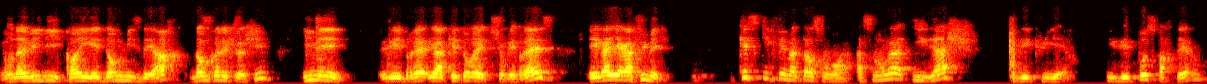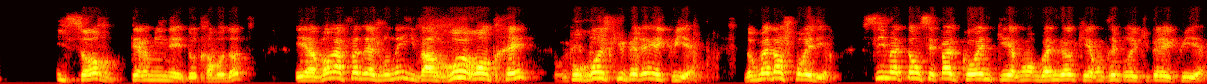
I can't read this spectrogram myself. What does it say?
Et on avait dit, quand il est dans le Misbéach, dans le Kodesh Kodashim, il met la kétorette sur les braises et là, il y a la fumée. Qu'est-ce qu'il fait maintenant à ce moment-là? À ce moment-là, il lâche les cuillères. Il les pose par terre. Il sort, terminé d'autres avodotes. Et avant la fin de la journée, il va re-rentrer pour récupérer les cuillères. Donc maintenant, je pourrais dire, si maintenant, ce n'est pas le Cohen qui est, qui est rentré pour récupérer les cuillères,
